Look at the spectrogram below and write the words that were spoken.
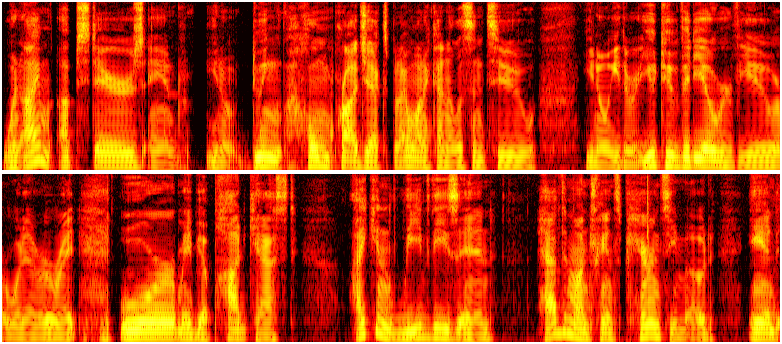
when I'm upstairs and, you know, doing home projects, but I want to kind of listen to you know, either a YouTube video review or whatever, right? Or maybe a podcast, I can leave these in, have them on transparency mode, and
